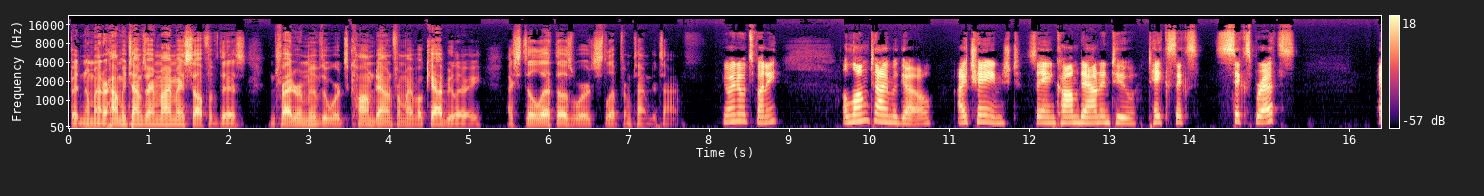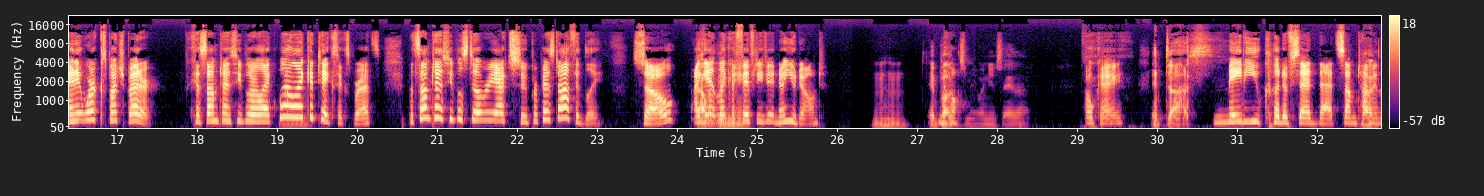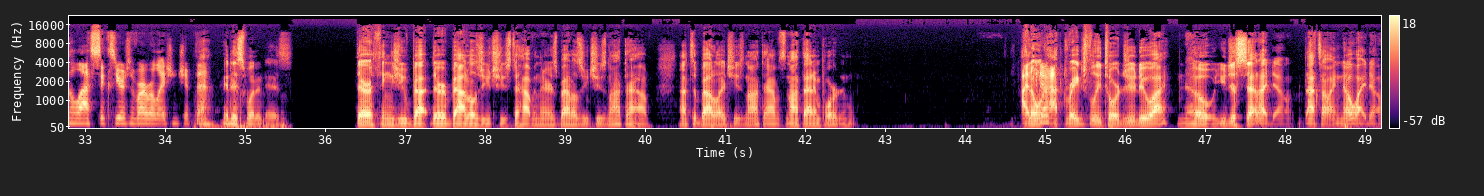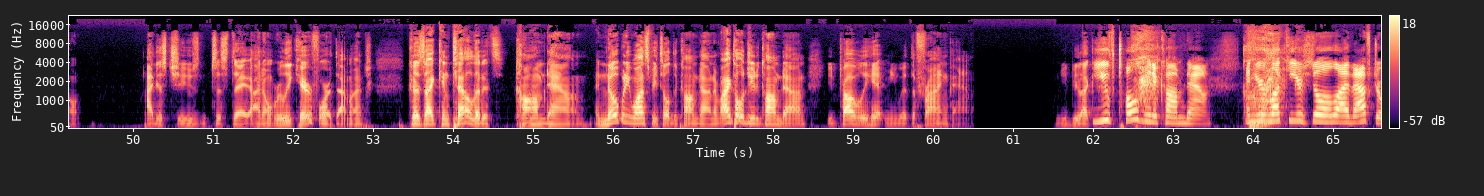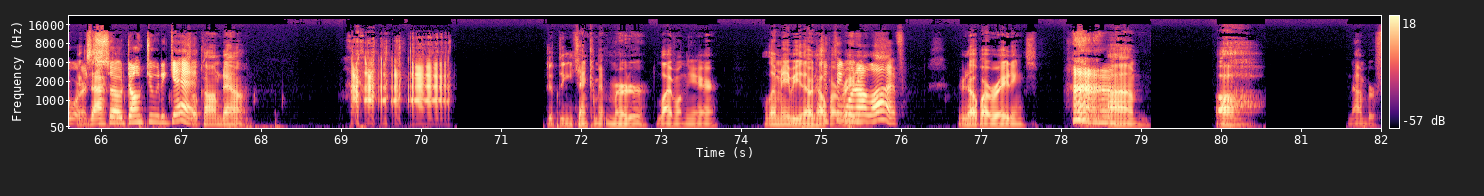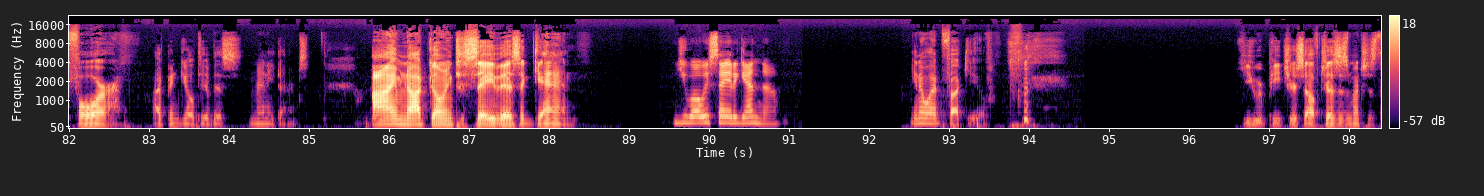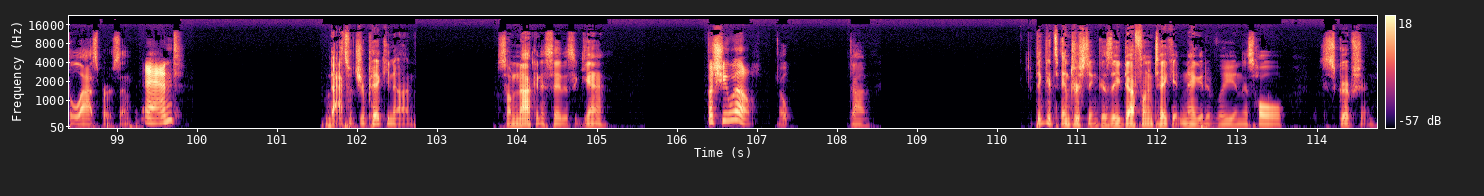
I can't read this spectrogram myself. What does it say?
But no matter how many times I remind myself of this and try to remove the words calm down from my vocabulary, I still let those words slip from time to time. You know, I know what's funny? A long time ago, I changed saying calm down into take six six breaths, and it works much better. Because sometimes people are like, well. I could take six breaths, but sometimes people still react super pissed offedly. So I That get like a me. 50 50. No, you don't. Mm-hmm. It No. bugs me when you say that. Okay. It does. Maybe you could have said that sometime in the last six years of our relationship Yeah, then. it is what it is. There are things you ba- there are battles you choose to have, and there is battles you choose not to have. That's a battle I choose not to have. It's not that important. I don't You know- act ragefully towards you, do I? No, you just said I don't. That's how I know I don't. I just choose to stay. I don't really care for it that much because I can tell that it's calm down, and nobody wants to be told to calm down. If I told you to calm down, you'd probably hit me with the frying pan. You'd be like, You've told me to calm down, and you're lucky you're still alive afterwards. Exactly. So don't do it again. So calm down. Good thing you can't commit murder live on the air. Although maybe that would help Good our thing ratings. we're not live. It would help our ratings. Um, oh, number four. I've been guilty of this many times. I'm not going to say this again. you always say it again, though. You know what? Fuck you. You repeat yourself just as much as the last person. And That's what you're picking on. So I'm not going to say this again. but she will. Nope. Done. I think it's interesting because they definitely take it negatively in this whole description.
